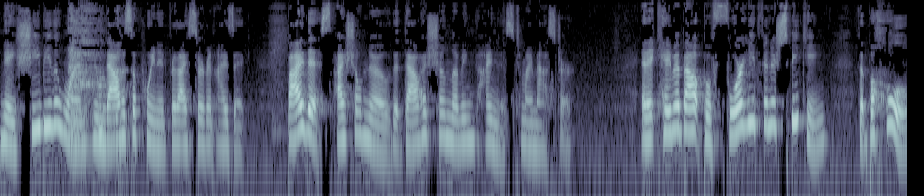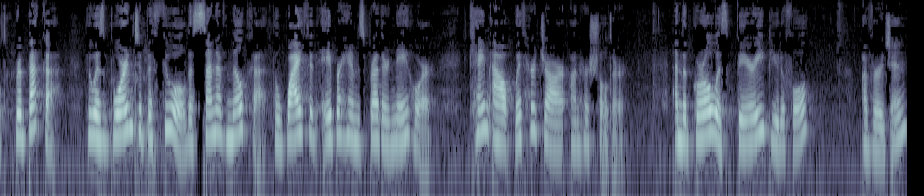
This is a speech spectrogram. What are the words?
may she be the one whom thou hast appointed for thy servant Isaac. By this I shall know that thou hast shown loving kindness to my master. And it came about before he'd finished speaking that, behold, Rebekah, who was born to Bethuel, the son of Milcah, the wife of Abraham's brother Nahor, came out with her jar on her shoulder. And the girl was very beautiful, a virgin,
